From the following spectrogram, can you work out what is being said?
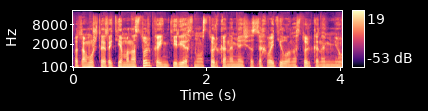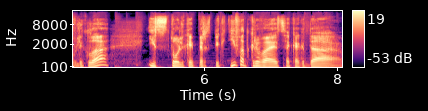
потому что эта тема настолько интересна, настолько она меня сейчас захватила, настолько она меня увлекла, и столько перспектив открывается, когда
